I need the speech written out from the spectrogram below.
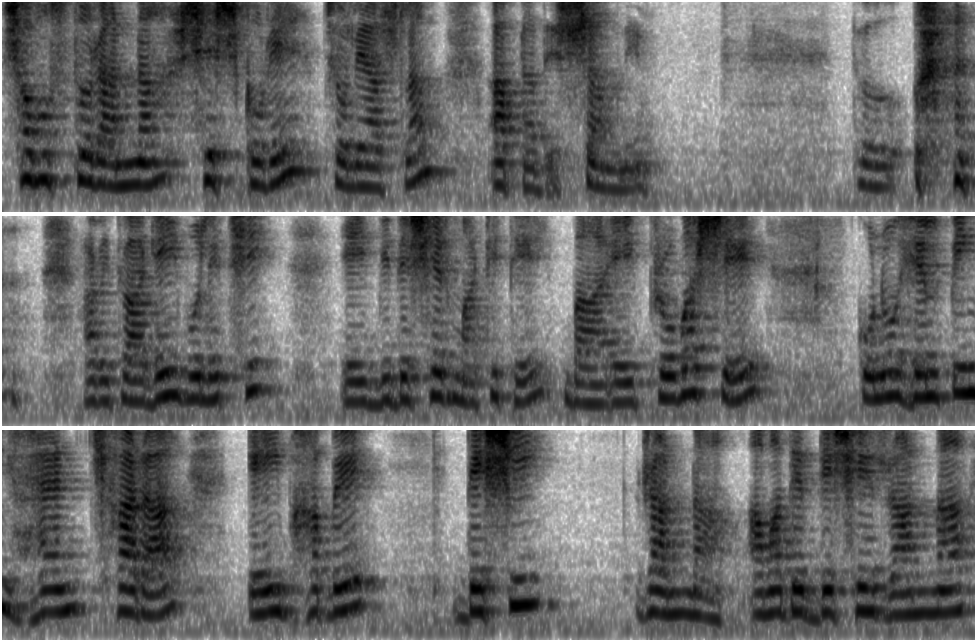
সমস্ত রান্না শেষ করে চলে আসলাম আপনাদের সামনে। তো আমি তো আগেই বলেছি, এই বিদেশের মাটিতে বা এই প্রবাসে কোনো হেল্পিং হ্যান্ড ছাড়া এইভাবে দেশি রান্না, আমাদের দেশের রান্না,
